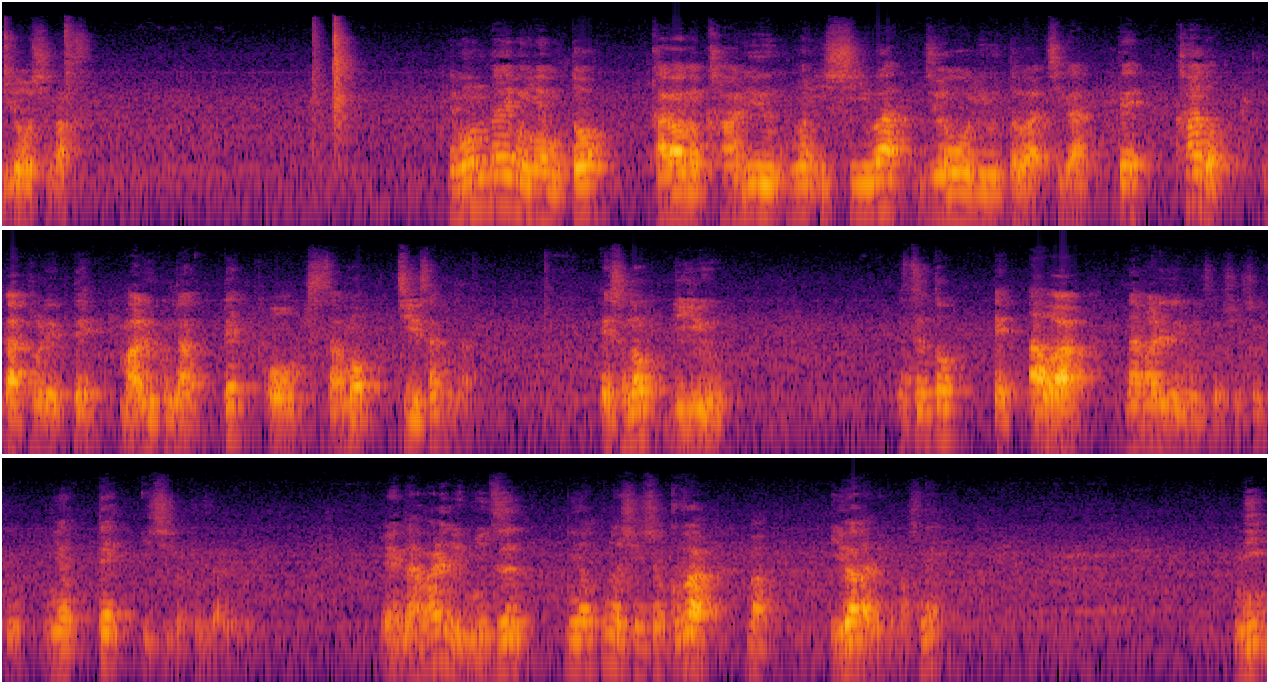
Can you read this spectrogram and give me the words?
移動します。で問題文読むと川の下流の石は上流とは違って角が取れて丸くなって大きさも小さくなる。その理由。するとえ「あ」は流れる水の浸食によって石が削られる。え流れる水によっての浸食は、まあ、岩ができますね。2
